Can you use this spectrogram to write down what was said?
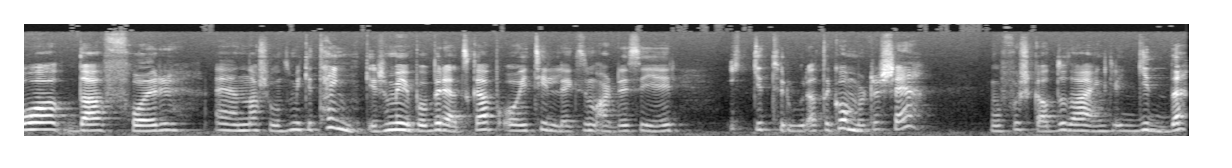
og da for en nasjon som ikke tenker så mye på beredskap, og i tillegg, som Ardi sier, ikke tror at det kommer til å skje, hvorfor skal du da egentlig gidde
